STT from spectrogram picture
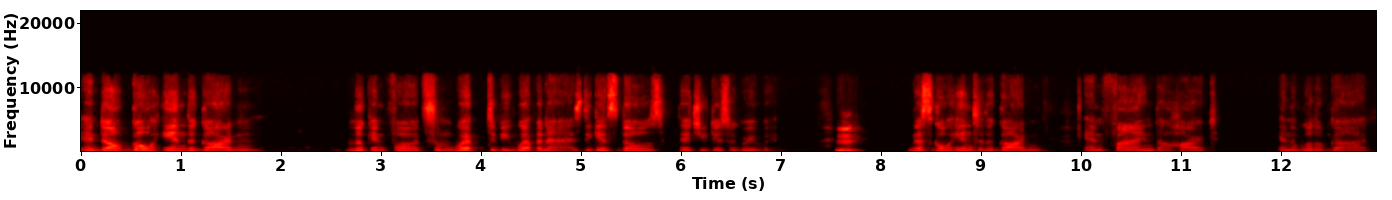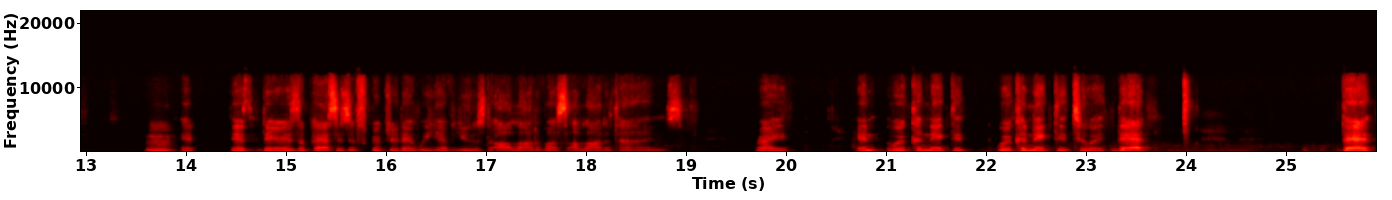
And don't go in the garden looking for some wep to be weaponized against those that you disagree with. Mm. Let's go into the garden and find the heart and the will of God. Mm. There's there is a passage of scripture that we have used a lot of us a lot of times, right? And we're connected. We're connected to it. That that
